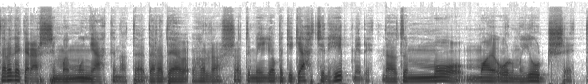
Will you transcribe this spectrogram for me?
Dalla de garashin man munjaken att dalla de höllars att me jag bege gatchen hip med det. När det må mai olmo jordset.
